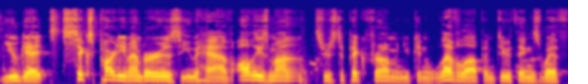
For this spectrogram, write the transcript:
you get six party members, you have all these monsters to pick from, and you can level up and do things with.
